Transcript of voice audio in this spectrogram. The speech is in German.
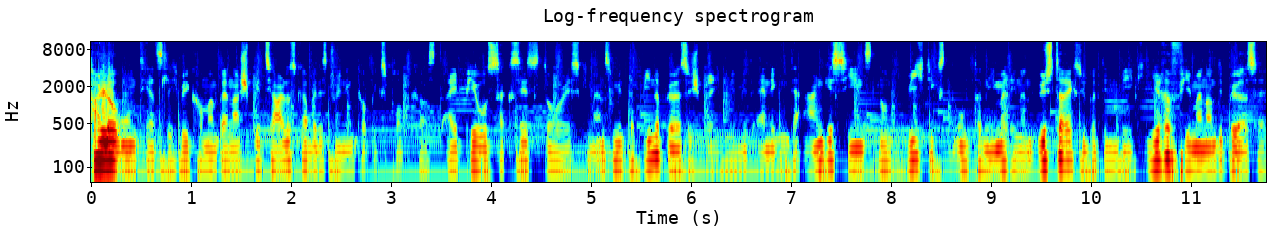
Hallo und herzlich willkommen bei einer Spezialausgabe des Training Topics Podcast IPO Success Stories. Gemeinsam mit der Wiener Börse sprechen wir mit einigen der angesehensten und wichtigsten Unternehmerinnen Österreichs über den Weg ihrer Firmen an die Börse.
